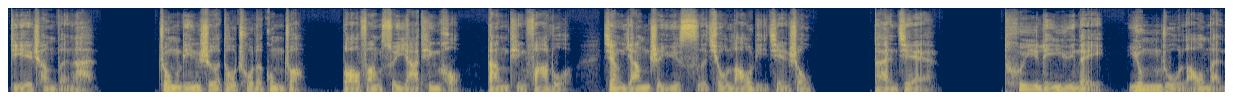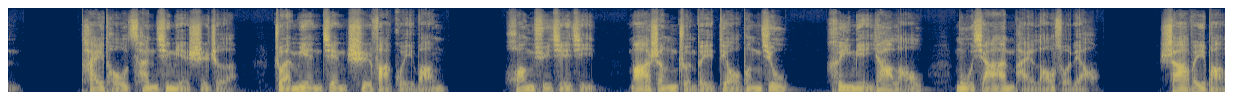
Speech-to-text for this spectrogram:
叠成文案。众邻舍都出了供状，保放随衙听候。”当庭发落，将杨志于死囚牢里监收。但见推林狱内，拥入牢门，抬头参青面使者，转面见赤发鬼王，黄须结疾，麻绳准备吊崩揪，黑面压牢，木匣安排牢所料，杀威棒，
